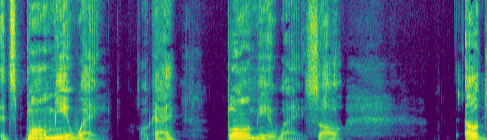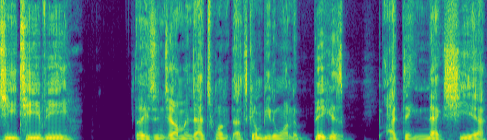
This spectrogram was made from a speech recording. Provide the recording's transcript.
it's blown me away. Okay, Blown me away. So LG TV, ladies and gentlemen, that's one. That's going to be the one of the biggest. I think next year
